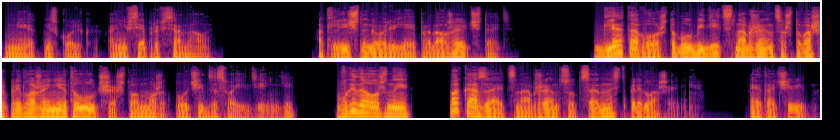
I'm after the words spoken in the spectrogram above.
Нет, нисколько. Они все профессионалы. Отлично, говорю я и продолжаю читать. Для того, чтобы убедить снабженца, что ваше предложение — это лучшее, что он может получить за свои деньги, вы должны показать снабженцу ценность предложения. Это очевидно.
